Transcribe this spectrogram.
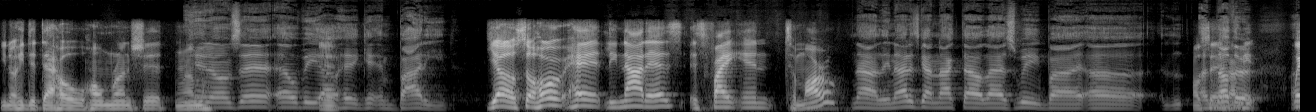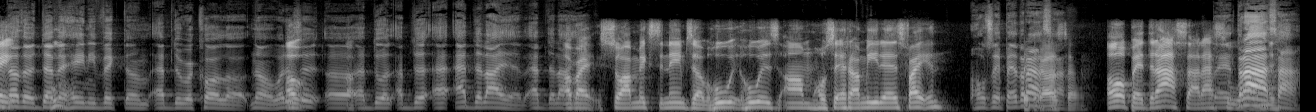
You know, he did that whole home run shit. Remember? You know what I'm saying? LV Yeah. out here getting bodied. Yo, so Jorge Linares is fighting tomorrow. Nah, Leonidas got knocked out last week by uh, Jose another Ramir- Wait, another Devin who- Haney victim, Abdul Rakolov. No, what is Oh, it? Uh, Abdul Abdul uh, Abdulayev. Abdulayev. All right, so I mixed the names up. Who who is um Jose Ramirez fighting? Jose Pedraza. Oh, Pedraza. That's who I. Pedraza.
